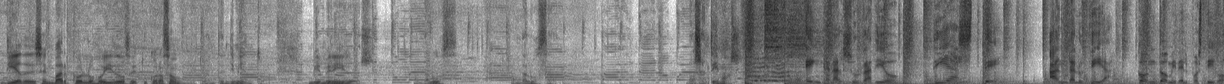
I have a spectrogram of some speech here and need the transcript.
día de desembarco en los oídos de tu corazón y tu entendimiento. Bienvenidos, andaluz, andaluza. Nos sentimos. En Canal Sur Radio, Días de Andalucía, con Domi del Postigo.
